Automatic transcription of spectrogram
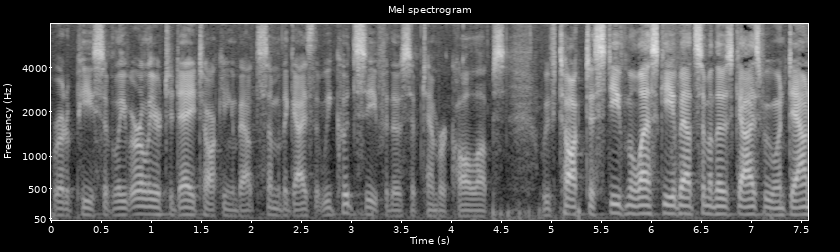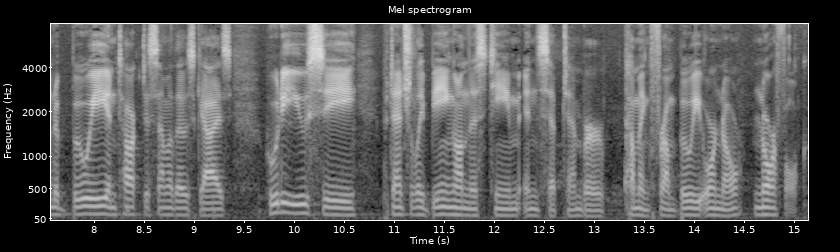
wrote a piece, I believe, earlier today talking about some of the guys that we could see for those September call ups. We've talked to Steve Melewski about some of those guys. We went down to Bowie and talked to some of those guys. Who do you see potentially being on this team in September coming from Bowie or Nor- Norfolk?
